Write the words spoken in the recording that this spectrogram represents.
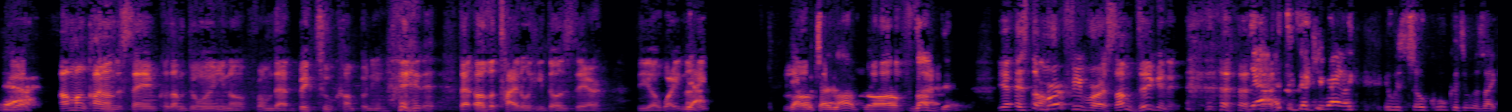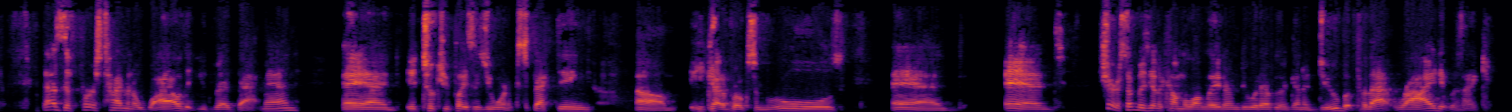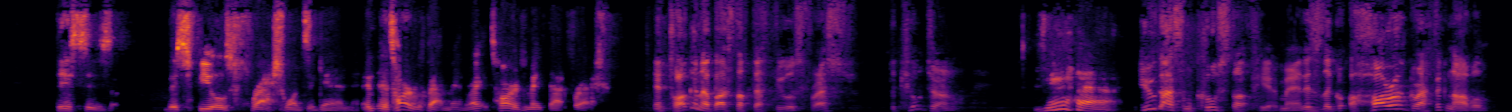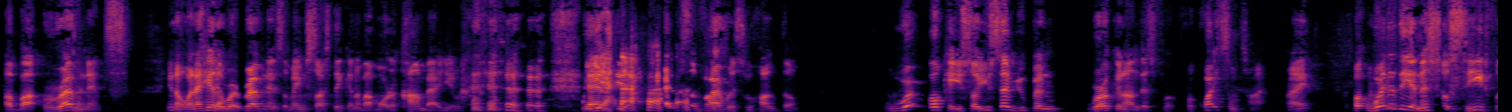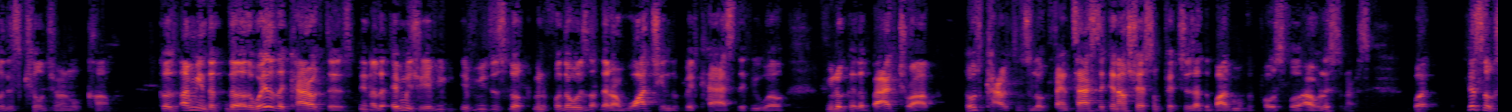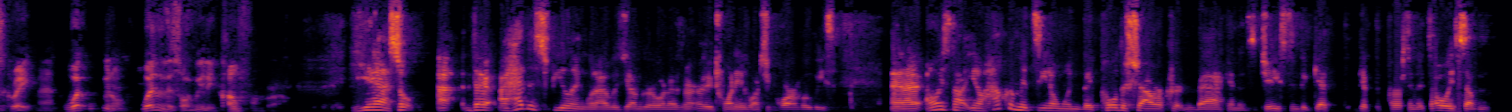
Yeah. yeah. I'm on kind of the same because I'm doing, you know, from that big two company, that other title he does there, the uh, White Knight. Yeah. yeah, which I love. Love loved it. Yeah, it's the oh. Murphy verse. I'm digging it. yeah, that's exactly right. Like it was so cool because it was like that was the first time in a while that you'd read Batman, and it took you places you weren't expecting. Um, he kind of broke some rules, and and sure, somebody's going to come along later and do whatever they're going to do. But for that ride, it was like this is this feels fresh once again, and it's hard with Batman, right? It's hard to make that fresh. And talking about stuff that feels fresh, the Kill Journal yeah. You got some cool stuff here, man. This is a, a horror graphic novel about revenants. You know, when I hear yeah. the word revenants, it made me start thinking about Mortal Kombat. You and, yeah. and survivors who hunt them. Okay, so you said you've been working on this for, for quite some time, right? But where did the mm-hmm. initial seed for this kill journal come? Because I mean, the, the, the way that the characters, you know, the imagery. If you if you just look, I mean, for those that, that are watching the vidcast, if you will, if you look at the backdrop, those characters look fantastic, and I'll share some pictures at the bottom of the post for our listeners. But this looks great, man. What you know, where did this all really come from, bro? Yeah, so I, there, I had this feeling when I was younger, when I was in my early twenties, watching horror movies, and I always thought, you know, how come it's you know when they pull the shower curtain back and it's Jason to get get the person, it's always some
